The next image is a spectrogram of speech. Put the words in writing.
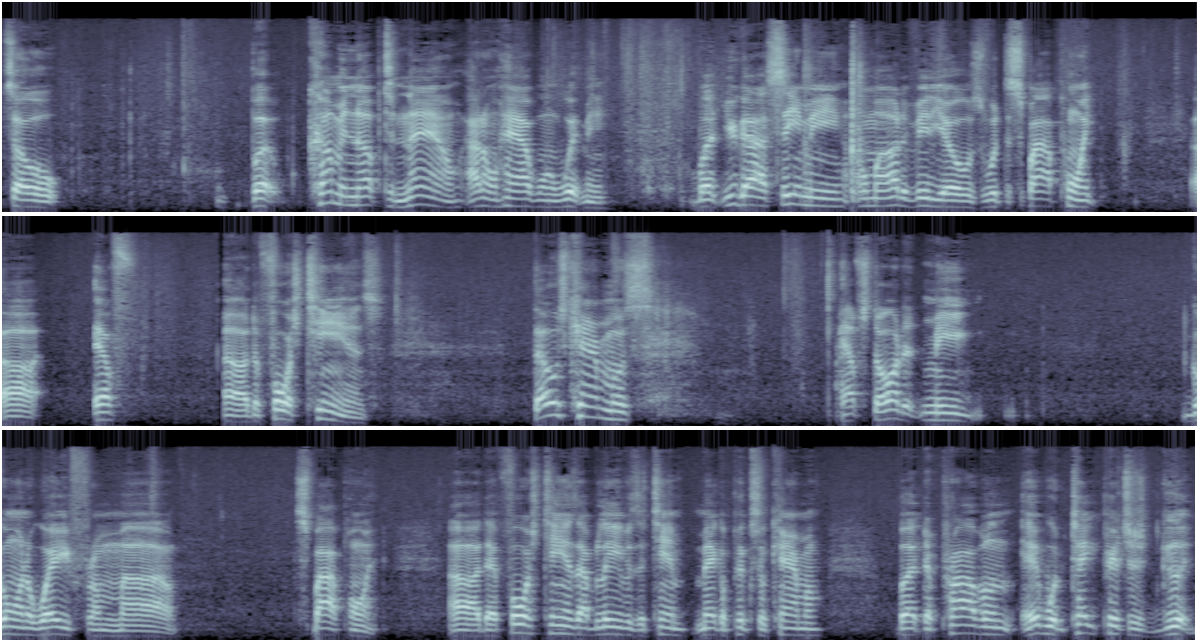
So, but coming up to now, I don't have one with me. But you guys see me on my other videos with the Spypoint uh, F, uh, the Force 10s. Those cameras have started me going away from uh, Spypoint. Uh, that Force 10s I believe is a 10 megapixel camera. But the problem it would take pictures good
